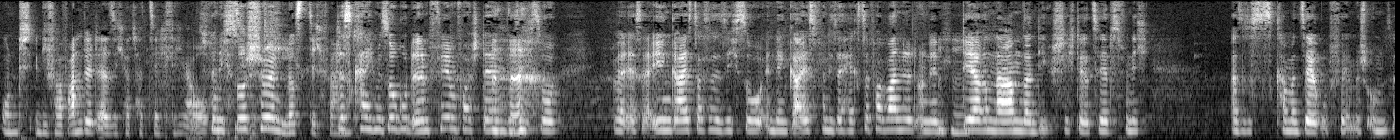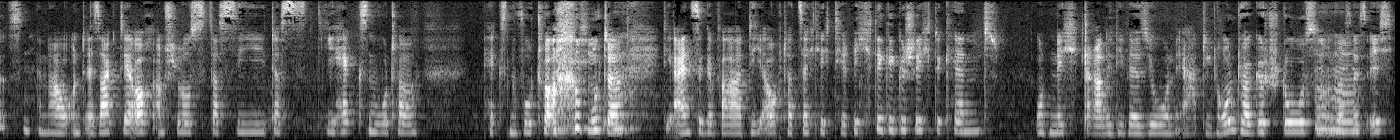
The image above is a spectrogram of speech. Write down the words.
Und in die verwandelt er sich ja tatsächlich auch. Das finde ich so schön. lustig fand. Das kann ich mir so gut in einem Film vorstellen, die sich so, weil er ist ja eh ein Geist, dass er sich so in den Geist von dieser Hexe verwandelt und in deren Namen dann die Geschichte erzählt. Das finde ich, also das kann man sehr gut filmisch umsetzen. Genau, und er sagt ja auch am Schluss, dass sie, dass die Hexenmutter, Hexenmutter, Mutter, die einzige war, die auch tatsächlich die richtige Geschichte kennt und nicht gerade die Version, er hat ihn runtergestoßen und was weiß ich,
